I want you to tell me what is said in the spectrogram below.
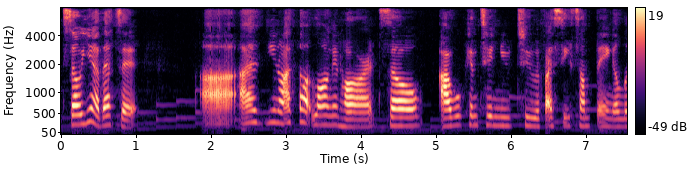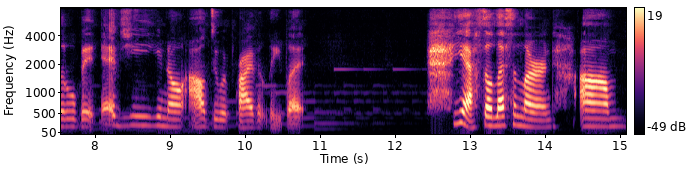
so yeah, that's it. Uh, I, you know, I thought long and hard. So I will continue to, if I see something a little bit edgy, you know, I'll do it privately. But yeah, so lesson learned. Um,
